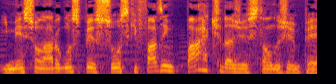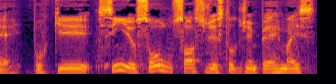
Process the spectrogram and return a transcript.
e mencionar algumas pessoas que fazem parte da gestão do GMPR, porque sim, eu sou o sócio gestor do GMPR, mas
